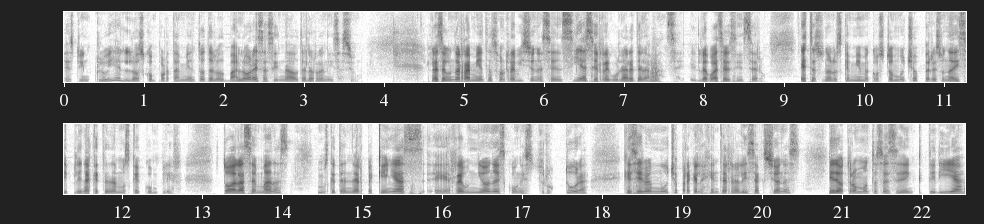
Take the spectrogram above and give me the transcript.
Esto incluye los comportamientos de los valores asignados de la organización. La segunda herramienta son revisiones sencillas y regulares del avance. Le voy a ser sincero, este es uno de los que a mí me costó mucho, pero es una disciplina que tenemos que cumplir. Todas las semanas tenemos que tener pequeñas eh, reuniones con estructura que sirven mucho para que la gente realice acciones que de otro modo se sentiría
